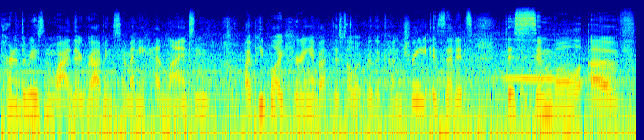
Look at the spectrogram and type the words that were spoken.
part of the reason why they're grabbing so many headlines and why people are hearing about this all over the country is that it's this symbol of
